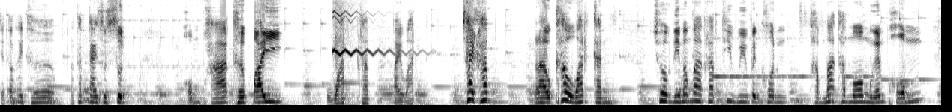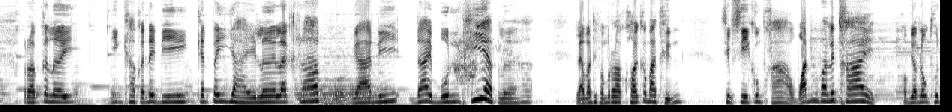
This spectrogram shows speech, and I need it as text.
จะต้องให้เธอประทับใจสุดๆ ผมพาเธอไป วัดครับไปวัด ใช่ครับ เราเข้าวัดกัน โชคดีมากๆครับที่วิวเป็นคนธรรมะธรรมโมเหมือนผม เราก็เลยยิ่งเข้ากันได้ดีกันไปใหญ่เลยล่ะครับโอ้งานนี้ได้บุญเพียบเลยฮะ แล้ววันที่ผมรอคอยก็มาถึง 14 กุมภาวันวาเลนไทน์ผมยอมลงทุน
